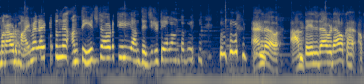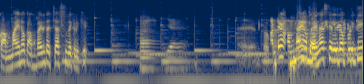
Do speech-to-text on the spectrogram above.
మరి ఆవిడ. మాయమేలా అయిపోతుంది. అంత ఏజ్డ్ ఆవిడకి అంత ఎజిలిటీ ఎలా ఉంటది? అండ్ అంత ఏజ్ ఆవిడ ఒక ఒక అమ్మాయిని ఒక అబ్బాయిని తెచ్చేస్తుంది ఇక్కడికి. అంటే అమ్మాయి క్లైమాక్స్ వెళ్ళేటప్పటికి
